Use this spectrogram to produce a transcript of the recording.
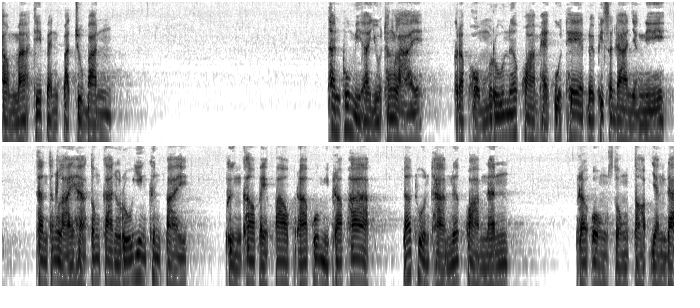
ธรรมะที่เป็นปัจจุบัน ท่านผู้มีอายุทั้งหลาย กระผมรู้เนื้อความแห่งอุเทศโดยพิสดารอย่างนี้ ท่านทั้งหลายหากต้องการรู้ยิ่งขึ้นไป พึงเข้าไปเฝ้าพระผู้มีพระภาค แล้วทูลถามเนื้อความนั้น พระองค์ทรงตอบอย่างใด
